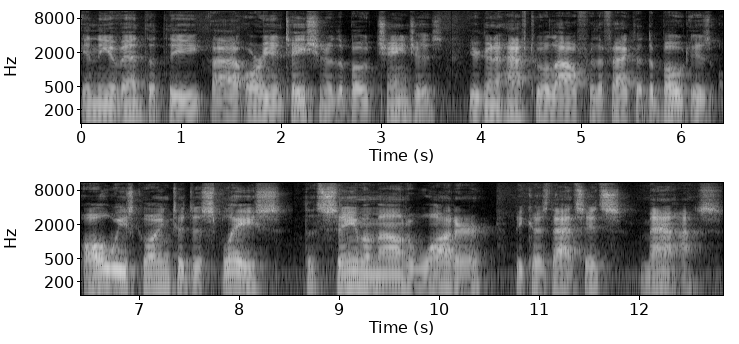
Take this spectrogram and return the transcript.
in the event that the uh, orientation of the boat changes. You're going to have to allow for the fact that the boat is always going to displace the same amount of water because that's its mass.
